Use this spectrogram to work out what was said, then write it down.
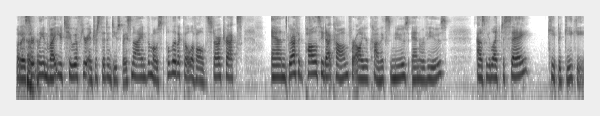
But I certainly invite you to if you're interested in Deep Space Nine, the most political of all the Star Treks and graphicpolicy.com for all your comics news and reviews. As we like to say, keep it geeky.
